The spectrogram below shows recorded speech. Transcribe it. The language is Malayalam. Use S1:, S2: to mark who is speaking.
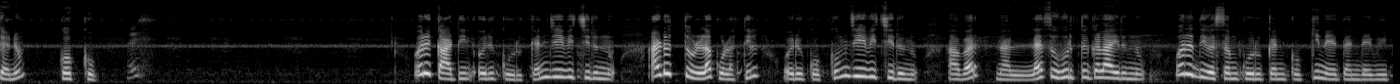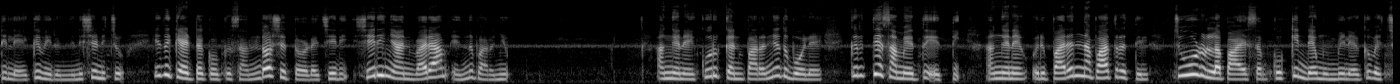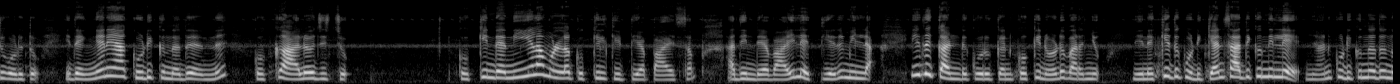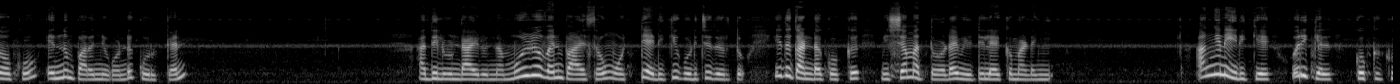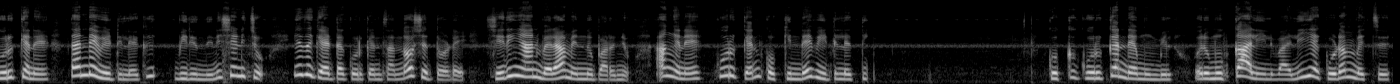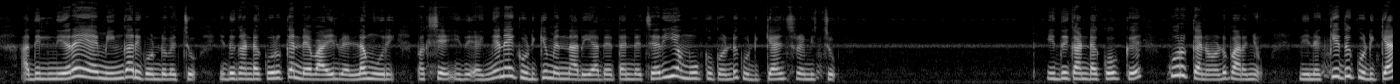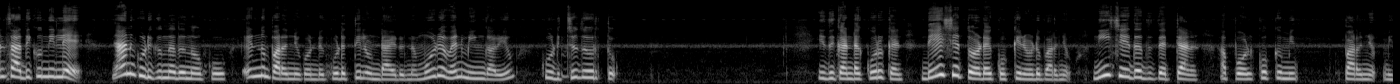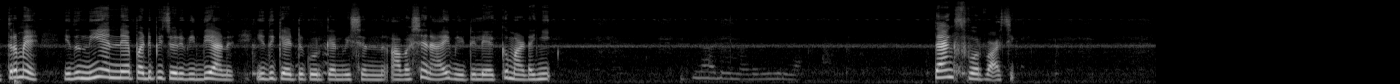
S1: കുറുക്കനും കൊക്കും. ഒരു കാട്ടിൽ ഒരു കുറുക്കൻ ജീവിച്ചിരുന്നു. അടുത്തുള്ള കുളത്തിൽ ഒരു കൊക്കും ജീവിച്ചിരുന്നു. അവർ നല്ല സുഹൃത്തുക്കളായിരുന്നു. ഒരു ദിവസം കുറുക്കൻ കൊക്കിനെ തന്റെ വീട്ടിലേക്ക് വിരുന്നിന് ക്ഷണിച്ചു. ഇത് കേട്ട കൊക്ക് സന്തോഷത്തോടെ ശരി ശരി ഞാൻ വരാം എന്ന് പറഞ്ഞു. അങ്ങനെ കുറുക്കൻ പറഞ്ഞതുപോലെ കൃത്യസമയത്ത് എത്തി. അങ്ങനെ ഒരു പരന്ന പാത്രത്തിൽ ചൂടുള്ള പായസം കൊക്കിന്റെ മുമ്പിലേക്ക് വെച്ചു കൊടുത്തു. ഇതെങ്ങനെയാ കുടിക്കുന്നത് എന്ന് കൊക്ക് ആലോചിച്ചു. കൊക്കിന്റെ നീളമുള്ള കൊക്കിൽ കിട്ടിയ പായസം അതിന്റെ വായിലെത്തിയതുമില്ല. ഇത് കണ്ട് കുറുക്കൻ കൊക്കിനോട് പറഞ്ഞു നിനക്കിത് കുടിക്കാൻ സാധിക്കുന്നില്ലേ? ഞാൻ കുടിക്കുന്നത് നോക്കൂ എന്നും പറഞ്ഞുകൊണ്ട് കുറുക്കൻ അതിലുണ്ടായിരുന്ന മുഴുവൻ പായസവും ഒറ്റയടിക്ക് കുടിച്ചു തീർത്തു. ഇത് കണ്ട കൊക്ക് വിഷമത്തോടെ വീട്ടിലേക്ക് മടങ്ങി. അങ്ങനെ ഇരിക്കെ ഒരിക്കൽ കൊക്ക് കുറുക്കനെ തന്റെ വീട്ടിലേക്ക് വിരുന്നിന് ക്ഷണിച്ചു. ഇത് കേട്ട കുറുക്കൻ സന്തോഷത്തോടെ ശരി ഞാൻ വരാമെന്ന് പറഞ്ഞു. അങ്ങനെ കുറുക്കൻ കൊക്കിന്റെ വീട്ടിലെത്തി. കൊക്ക് കുറുക്കന്റെ മുമ്പിൽ ഒരു മുക്കാലിയിൽ വലിയ കുടം വെച്ച് അതിൽ നിറയെ മീൻകറി കൊണ്ടുവച്ചു ഇത് കണ്ട കുറുക്കന്റെ വായിൽ വെള്ളമൂറി. പക്ഷേ ഇത് എങ്ങനെ കുടിക്കുമെന്നറിയാതെ തന്റെ ചെറിയ മൂക്ക് കൊണ്ട് കുടിക്കാൻ ശ്രമിച്ചു. ഇത് കണ്ട കൊക്ക് കുറുക്കനോട് പറഞ്ഞു നിനക്കിത് കുടിക്കാൻ സാധിക്കുന്നില്ലേ? ഞാൻ കുടിക്കുന്നത് നോക്കൂ എന്നും പറഞ്ഞുകൊണ്ട് കുടത്തിലുണ്ടായിരുന്ന മുഴുവൻ മീൻകറിയും കുടിച്ചു തീർത്തു. ഇത് കണ്ട കുറുക്കൻ ദേഷ്യത്തോടെ കൊക്കിനോട് പറഞ്ഞു നീ ചെയ്തത് തെറ്റാണ്. അപ്പോൾ കൊക്ക് പറഞ്ഞു മിത്രമേ ഇത് നീ എന്നെ പഠിപ്പിച്ചൊരു വിദ്യയാണ്. ഇത് കേട്ട് കുറുക്കൻ വിശന്ന് അവശനായി വീട്ടിലേക്ക് മടങ്ങി. Thanks for watching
